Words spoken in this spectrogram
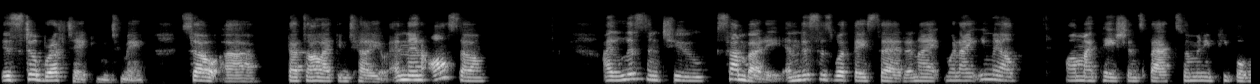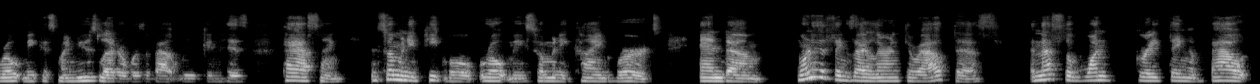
is still breathtaking to me. So uh, that's all I can tell you. And then also, I listened to somebody, and this is what they said. And I, when I emailed all my patients back, so many people wrote me because my newsletter was about Luke and his passing, and so many people wrote me so many kind words. And um, one of the things I learned throughout this, and that's the one great thing about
